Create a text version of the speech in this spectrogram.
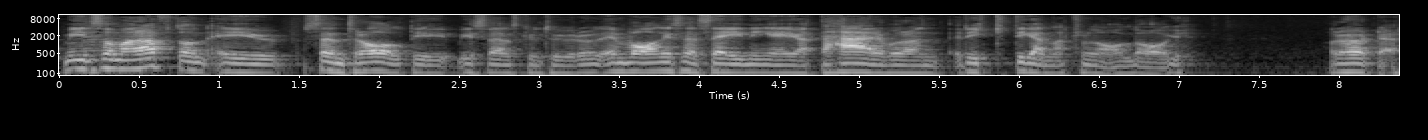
Midsommarafton är ju centralt i, i svensk kultur och en vanlig här sägning är ju att det här är vår riktiga nationaldag. Har du hört det?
